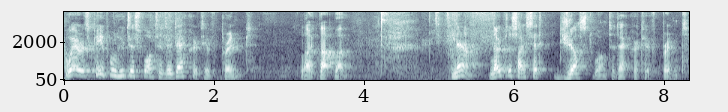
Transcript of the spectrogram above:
Whereas people who just wanted a decorative print, like that one. Now, notice I said just want a decorative print.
